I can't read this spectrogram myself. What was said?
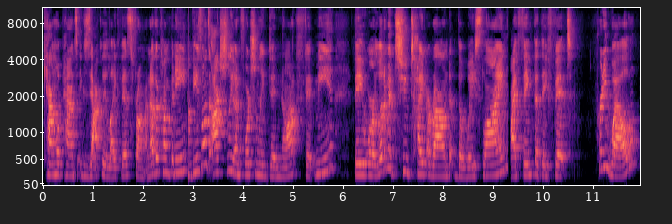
camel pants exactly like this from another company. These ones actually, unfortunately, did not fit me. They were a little bit too tight around the waistline. I think that they fit pretty well.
